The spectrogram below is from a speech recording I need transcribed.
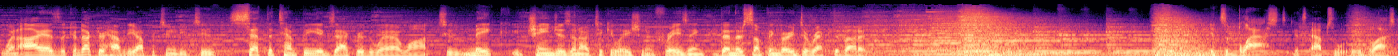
when I, as the conductor, have the opportunity to set the tempi exactly the way I want, to make changes in articulation and phrasing, then there's something very direct about it. It's a blast. It's absolutely a blast.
